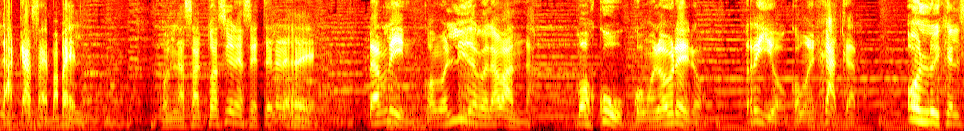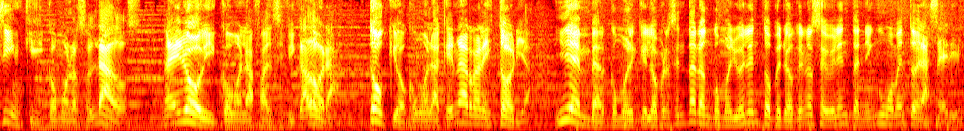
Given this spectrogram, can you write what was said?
La Casa de Papel, con las actuaciones estelares de Berlín como el líder de la banda, Moscú como el obrero, Río como el hacker, Oslo y Helsinki como los soldados, Nairobi como la falsificadora, Tokio como la que narra la historia y Denver como el que lo presentaron como el violento pero que no se violenta en ningún momento de la serie.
